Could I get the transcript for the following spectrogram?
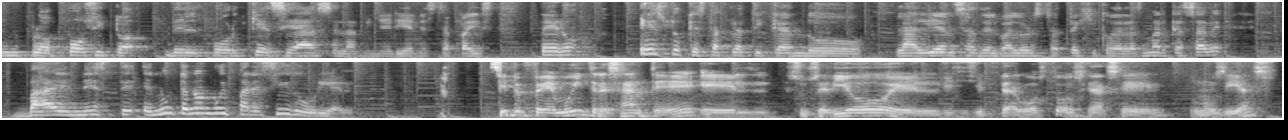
un propósito del por qué se hace la minería en este país. Pero esto que está platicando la Alianza del Valor Estratégico de las Marcas, ¿sabe? Va en, este, en un tenor muy parecido, Uriel. Sí, Pepe, muy interesante. ¿eh? El, sucedió el 17 de agosto, o sea, hace unos días,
